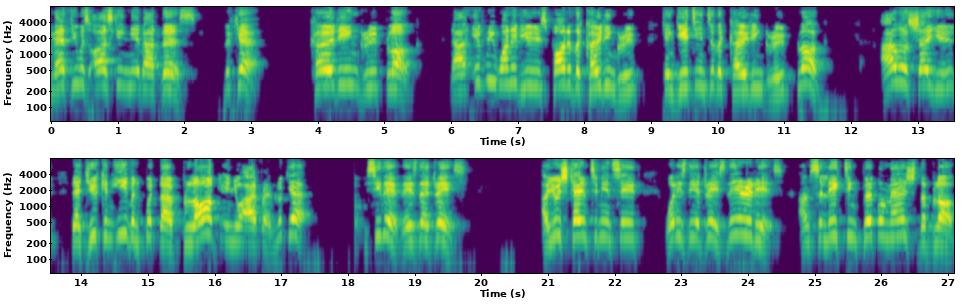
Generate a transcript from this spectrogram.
Matthew was asking me about this. Look here. Coding group blog. Now, every one of you who's part of the coding group can get into the coding group blog. I will show you that you can even put the blog in your iframe. Look here. You see there? There's the address. Ayush came to me and said, what is the address? There it is. I'm selecting Purple Mash, the blog.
